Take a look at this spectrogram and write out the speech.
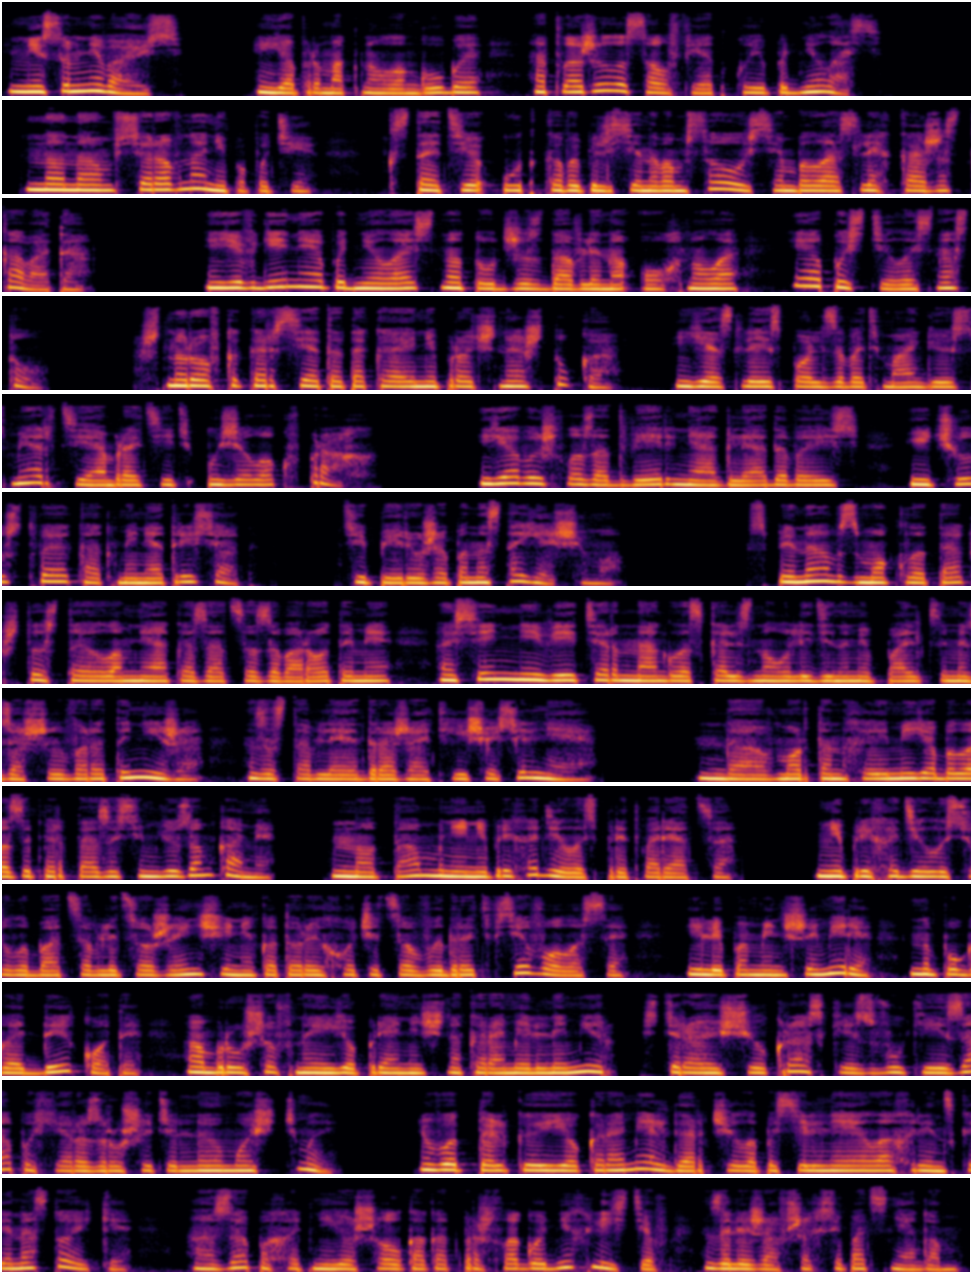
«Не сомневаюсь». Я промокнула губы, отложила салфетку и поднялась. «Но нам все равно не по пути. Кстати, утка в апельсиновом соусе была слегка жестковата». Евгения поднялась, но тут же сдавленно охнула и опустилась на стул. Шнуровка корсета такая непрочная штука, если использовать магию смерти и обратить узелок в прах. Я вышла за дверь, не оглядываясь, и чувствуя, как меня трясет. Теперь уже по-настоящему. Спина взмокла так, что стоило мне оказаться за воротами, осенний ветер нагло скользнул ледяными пальцами за шиворот и ниже, заставляя дрожать еще сильнее. Да, в Мортенхейме я была заперта за семью замками, но там мне не приходилось притворяться. Не приходилось улыбаться в лицо женщине, которой хочется выдрать все волосы, или, по меньшей мере, напугать до икоты, обрушив на ее прянично-карамельный мир, стирающую краски, звуки и запахи, разрушительную мощь тьмы. Вот только ее карамель горчила посильнее лохринской настойки, а запах от нее шел как от прошлогодних листьев, залежавшихся под снегом.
